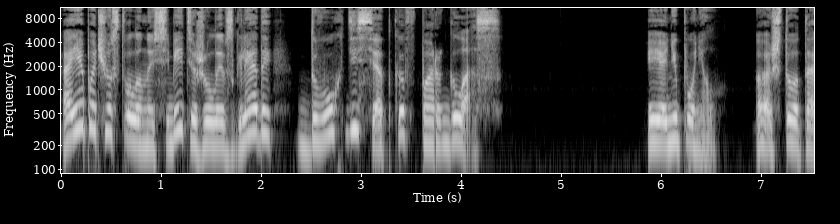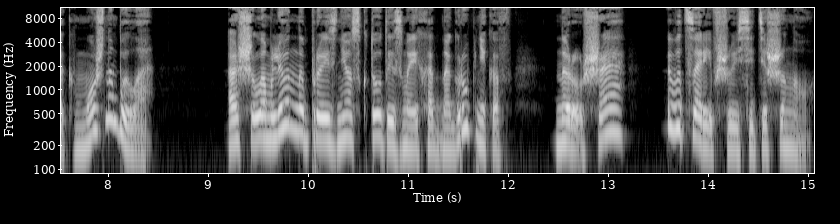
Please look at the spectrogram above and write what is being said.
а я почувствовала на себе тяжелые взгляды двух десятков пар глаз. Я не понял, «А что, так можно было?» Ошеломленно произнес кто-то из моих одногруппников, нарушая воцарившуюся тишину.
